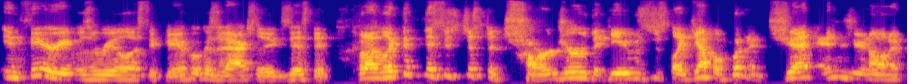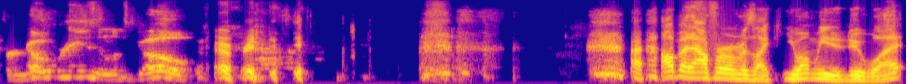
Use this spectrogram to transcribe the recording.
in theory, it was a realistic vehicle because it actually existed. But I like that this is just a Charger that he was just like, "Yep, I'm putting a jet engine on it for no reason. Let's go." I'll bet Alfred was like, "You want me to do what?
